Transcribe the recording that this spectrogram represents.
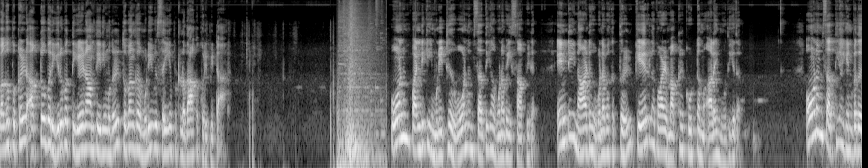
வகுப்புகள் அக்டோபர் இருபத்தி ஏழாம் தேதி முதல் துவங்க முடிவு செய்யப்பட்டுள்ளதாக குறிப்பிட்டார். ஓணம் பண்டிகை முன்னிட்டு ஓணம் சத்யா உணவை சாப்பிட என்டி நாடு உணவகத்தில் கேரள வாழ் மக்கள் கூட்டம் அலைமோதியது. ஓணம் சத்யா என்பது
